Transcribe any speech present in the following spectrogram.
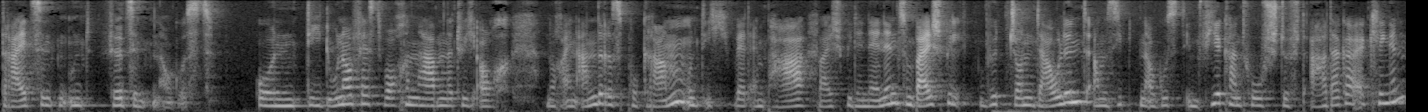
13. und 14. August. Und die Donaufestwochen haben natürlich auch noch ein anderes Programm und ich werde ein paar Beispiele nennen. Zum Beispiel wird John Dowland am 7. August im Vierkanthof Stift Ardager erklingen.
